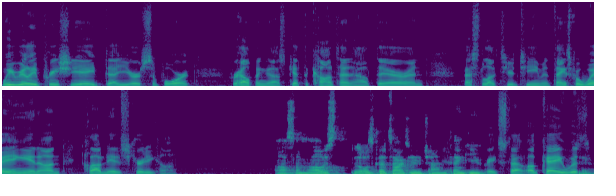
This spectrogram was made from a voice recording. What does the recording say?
we really appreciate uh, your support for helping us get the content out there. And best of luck to your team. And thanks for weighing in on Cloud Native Security Con. Awesome. Always always good to talk to you, John. Thank you. Great stuff. Okay, with,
